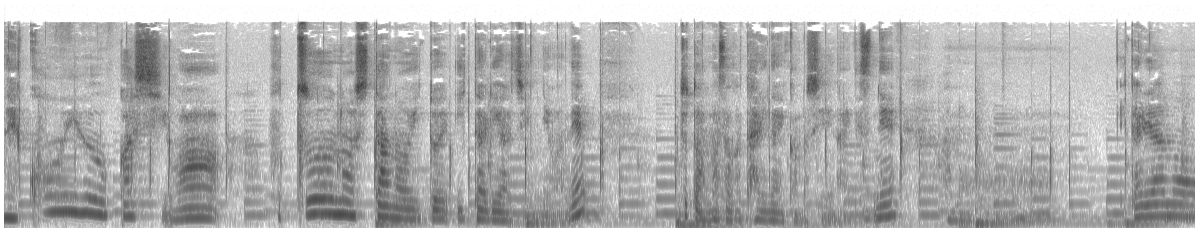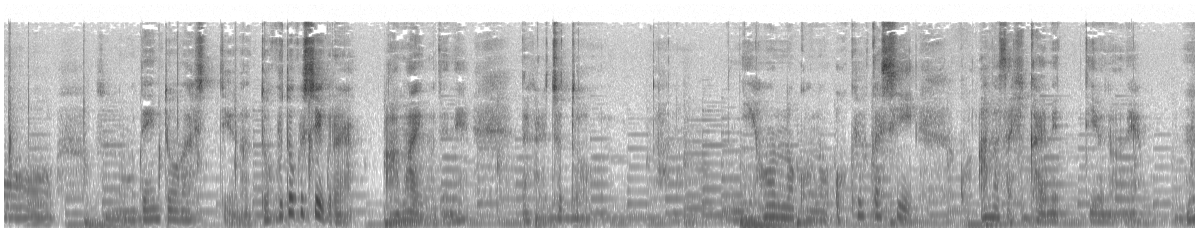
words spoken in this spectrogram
ねこういうお菓子は普通の下のイタリア人にはねちょっと甘さが足りないかもしれないですね。あのイタリアの伝統菓子っていうのは独々しいぐらい甘いのでね。だからちょっとあの日本のこの奥ゆかしいこう甘さ控えめっていうのはねん？っ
